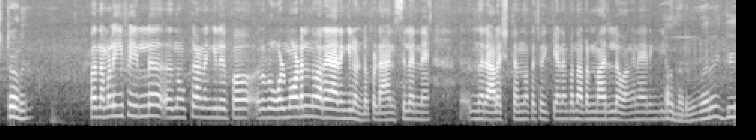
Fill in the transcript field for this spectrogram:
ഇഷ്ടമാണ് അപ്പൊ നമ്മൾ ഈ ഫീൽഡിൽ നോക്കുകയാണെങ്കിൽ ഇപ്പോൾ ഒരു റോൾ മോഡൽ എന്ന് പറയാൻ ആരെങ്കിലും ഉണ്ടോ? ഇപ്പൊ ഡാൻസിൽ തന്നെ ഇന്നൊരാളെ ഇഷ്ടം എന്നൊക്കെ ചോദിക്കുകയാണെങ്കിൽ ഇപ്പൊ നടന്മാരിലോ അങ്ങനെ ആരെങ്കിലും? നടന്മാരെ എനിക്ക്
